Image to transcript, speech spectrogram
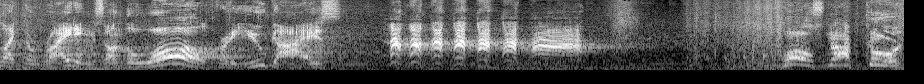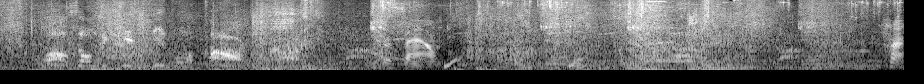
like the writing's on the wall for you guys. Wall's not good! Walls only keep people apart! Profound. Huh.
